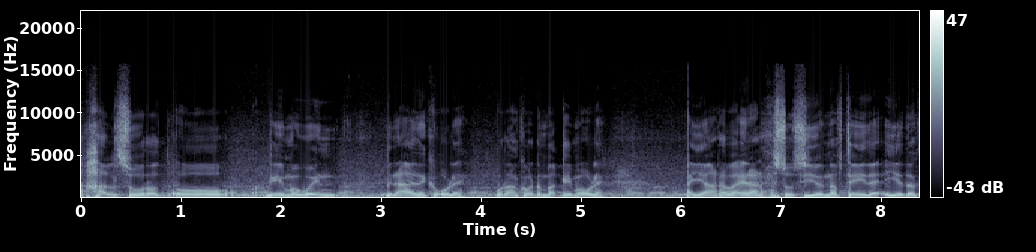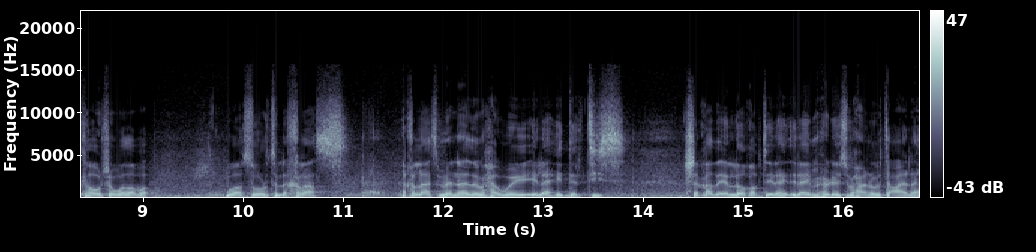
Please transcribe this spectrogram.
Hal suurad oo qiimo weyn bini'aadanka u leh qur'aanka oo dhan baa qiimo u leh ayaan rabaa inaan xusuusiyo naftayda iyo dadka hawsha wadaba. Waa suuratul ikhlaas. Ikhlaas micnaheeda waxaa weeye ilaahay dartiis. Shaqada in loo qabto ilahay muxuu lehi subxaana wa tacaala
